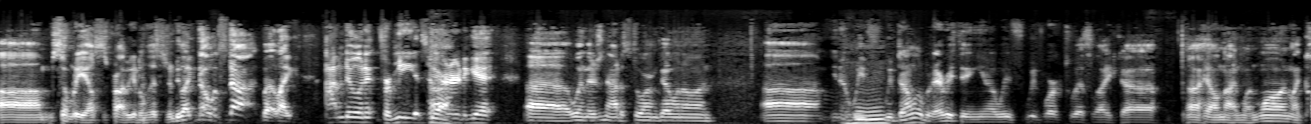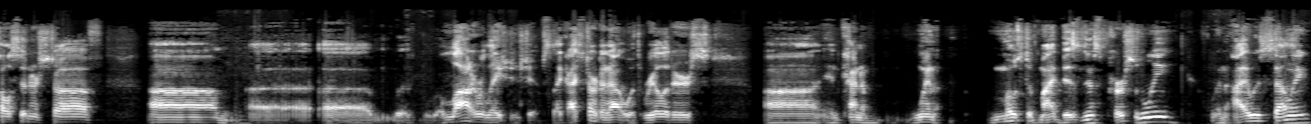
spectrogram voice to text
Um, somebody else is probably going to listen and be like, "No, it's not." But like, I'm doing it. For me, it's Yeah. harder to get uh, when there's not a storm going on. Um, you know, we've Mhm. we've done a little bit of everything. You know, we've we've worked with like uh, uh, Hell 911, like call center stuff. Um, uh, um, a lot of relationships. Like I started out with realtors, uh, and kind of went most of my business personally when I was selling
